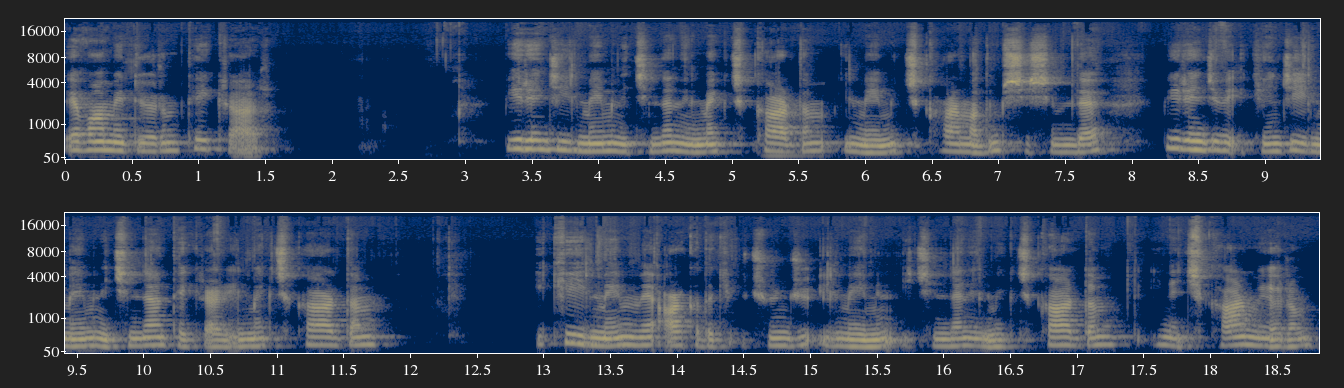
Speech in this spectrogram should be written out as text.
Devam ediyorum. Tekrar Birinci ilmeğimin içinden ilmek çıkardım. ilmeğimi çıkarmadım şişimde. Birinci ve ikinci ilmeğimin içinden tekrar ilmek çıkardım. İki ilmeğim ve arkadaki üçüncü ilmeğimin içinden ilmek çıkardım. Yine çıkarmıyorum.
